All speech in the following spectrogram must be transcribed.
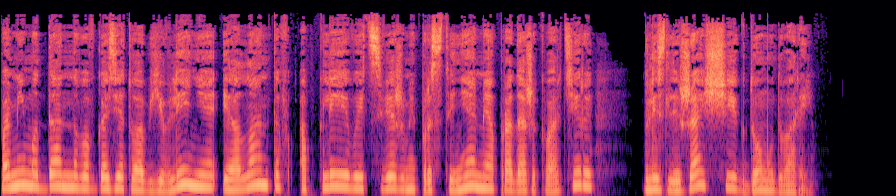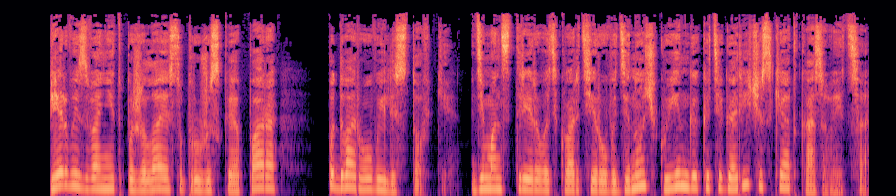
Помимо данного в газету объявления, Иолантов обклеивает свежими простынями о продаже квартиры близлежащие к дому дворы. Первый звонит пожилая супружеская пара по дворовой листовке. Демонстрировать квартиру в одиночку Инга категорически отказывается.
